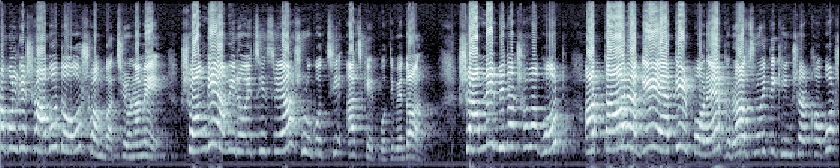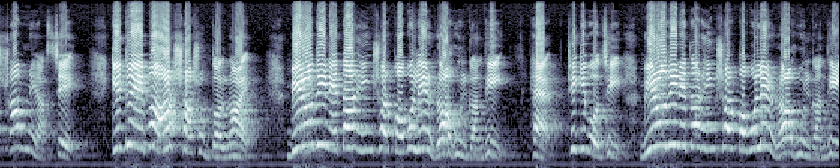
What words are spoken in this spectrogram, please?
সকলকে, স্বাগত সংবাদ শিরোনামে। সঙ্গে আমি রয়েছি শ্রেয়া, শুরু করছি আজকের প্রতিবেদন। সামনে বিধানসভা ভোট, আর তার আগে একের পর এক রাজনৈতিক হিংসার খবর সামনে আসছে। কিন্তু এবার শাসক দল নয়। বিরোধী নেতার হিংসার কবলে রাহুল গান্ধী। হ্যাঁ ঠিকই বলছি, বিরোধী নেতার হিংসার কবলে রাহুল গান্ধী।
